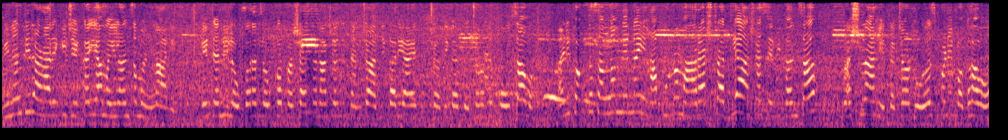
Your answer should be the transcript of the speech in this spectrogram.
विनंती राहणार आहे की जे काही या महिलांचं म्हणणं आहे ते त्यांनी लवकरात लवकर प्रशासनाचे जे त्यांच्या अधिकारी आहेत उच्च अधिकारी त्याच्यामध्ये पोहोचावं. आणि फक्त संगमनेर नाही हा पूर्ण महाराष्ट्रातल्या आशा सेविकांचा प्रश्न आहे. त्याच्यावर डोळसपणे बघावं.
